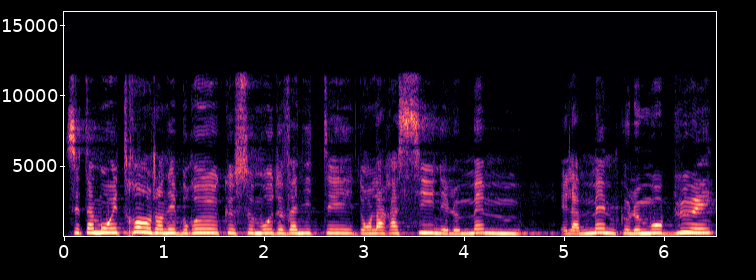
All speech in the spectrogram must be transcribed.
C'est un mot étrange en hébreu que ce mot de vanité, dont la racine est, le même, est la même que le mot buée.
